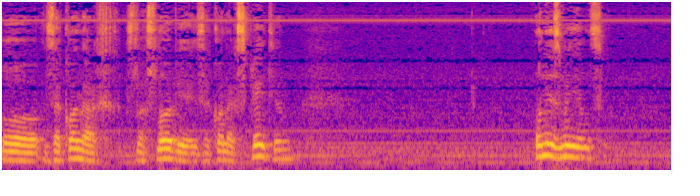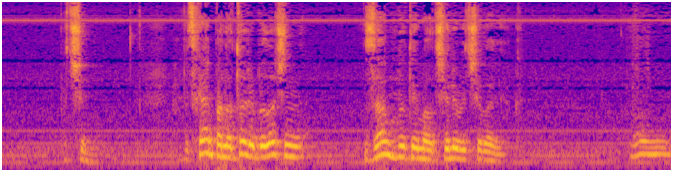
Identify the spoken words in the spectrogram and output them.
о законах злословия и законах сплетен, он изменился. Почему? Хафицхайм по натуре был очень замкнутый, молчаливый человек. Он,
